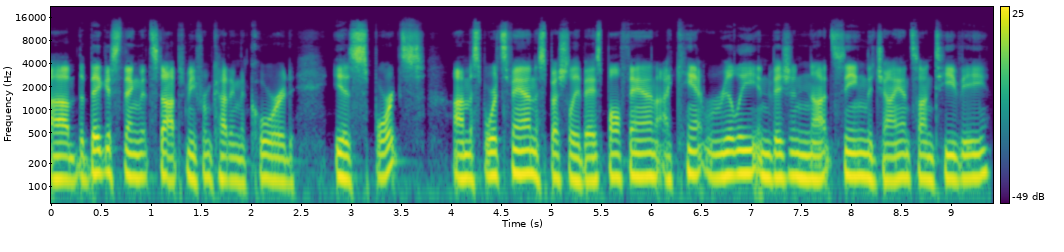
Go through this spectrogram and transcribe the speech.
um, the biggest thing that stops me from cutting the cord is sports. I'm a sports fan, especially a baseball fan. I can't really envision not seeing the Giants on TV.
